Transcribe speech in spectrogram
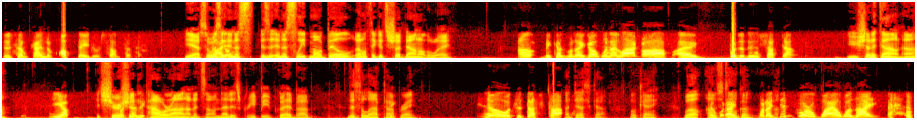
do some kind of update or something. Yeah, so, so is I it in a is it in a sleep mode, Bill? I don't think it's shut down all the way. Uh, because when I go when I log off, I put it in shutdown. You shut it down, huh? Yep. It sure but shouldn't it, power on on its own. That is creepy. Go ahead, Bob. This a laptop, right? No, it's a desktop. A desktop. Okay. Well, I'm what still I, going. What I uh, did for a while was I,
